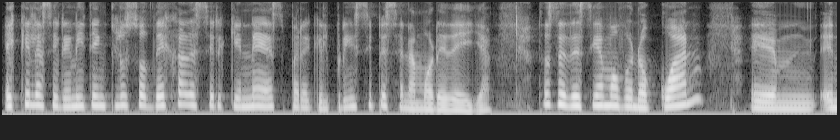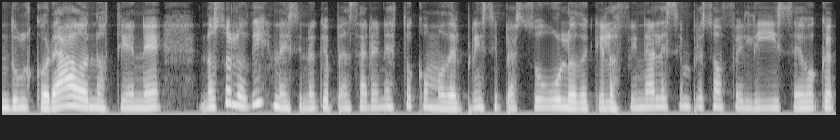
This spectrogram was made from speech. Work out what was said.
es que la Sirenita incluso deja de ser quien es para que el príncipe se enamore de ella. Entonces decíamos, bueno, cuán em, endulcorado nos tiene no solo Disney, sino que pensar en esto como del príncipe azul o de que los finales siempre son felices. O que,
